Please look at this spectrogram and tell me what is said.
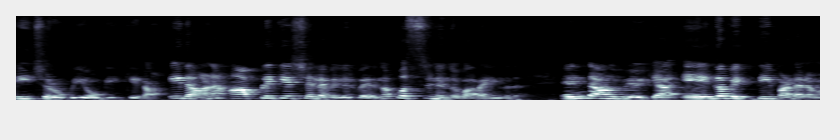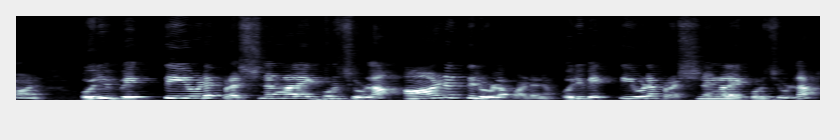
ടീച്ചർ ഉപയോഗിക്കുക? ഇതാണ് ആപ്ലിക്കേഷൻ ലെവലിൽ വരുന്ന ക്വസ്റ്റ്യൻ എന്ന് പറയുന്നത്. എന്താണ് ഉപയോഗിക്കുക? ഏക വ്യക്തി പഠനമാണ്. ഒരു വ്യക്തിയുടെ പ്രശ്നങ്ങളെക്കുറിച്ചുള്ള ആഴത്തിലുള്ള പഠനം. ഒരു വ്യക്തിയുടെ പ്രശ്നങ്ങളെക്കുറിച്ചുള്ള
